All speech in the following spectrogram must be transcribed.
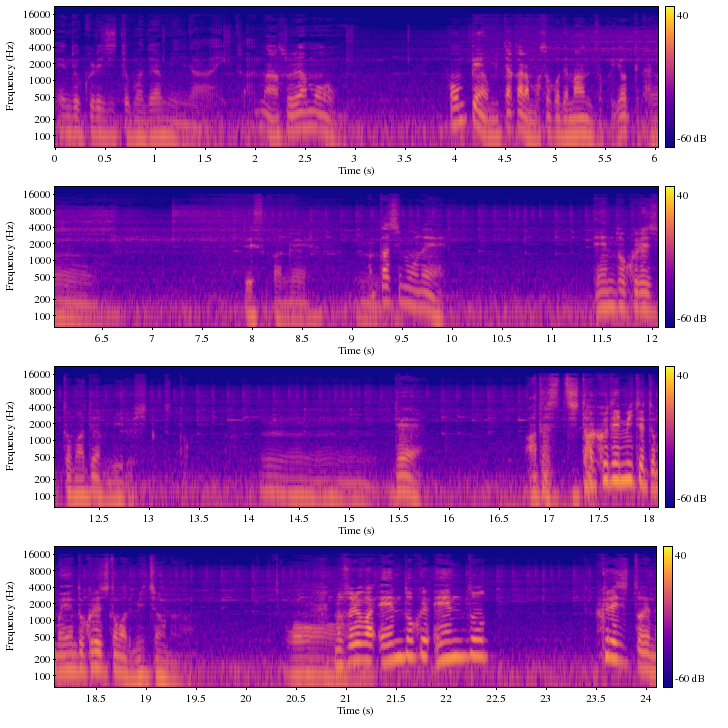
エンドクレジットまでは見ないかな、まあそれはもう、本編を見たからもうそこで満足よって感うんじ。ですかね、うん私もね、エンドクレジットまでは見る人と。うんうんうんで、私自宅で見ててもエンドクレジットまで見ちゃうのよ。もうそれはエンドク、エンドクレジットで流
